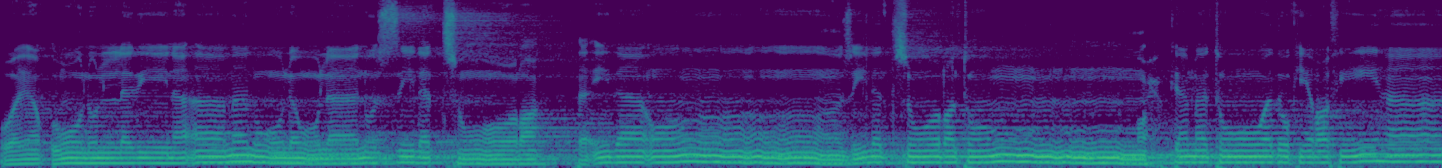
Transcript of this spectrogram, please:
ويقول الذين آمنوا لولا نزلت سورة فإذا أنزلت سورة محكمة وذكر فيها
